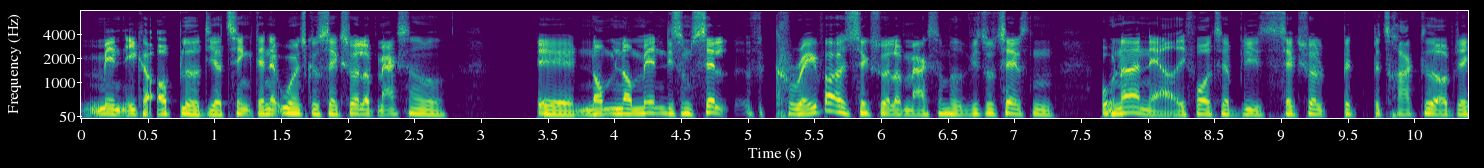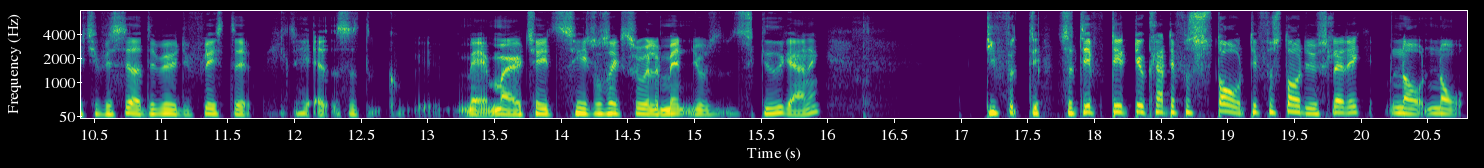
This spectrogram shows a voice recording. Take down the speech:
mænd ikke har oplevet de her ting, den her uønskede seksuel opmærksomhed, øh, når, når mænd ligesom selv craver seksuel opmærksomhed, vi er totalt sådan underernæret i forhold til at blive seksuelt be- betragtet og objektificeret, det vil de fleste altså, med majoritets heteroseksuelle mænd jo skide gerne, ikke? De for, de, så det, det, det er jo klart, det forstår, det forstår de jo slet ikke, når, når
